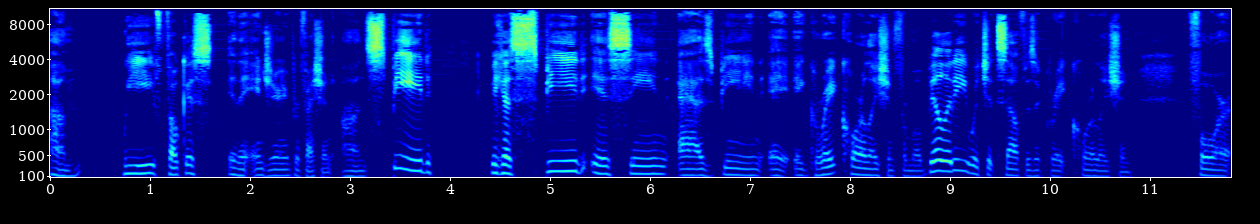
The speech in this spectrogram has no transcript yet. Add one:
Um, we focus in the engineering profession on speed because speed is seen as being a, a great correlation for mobility, which itself is a great correlation for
